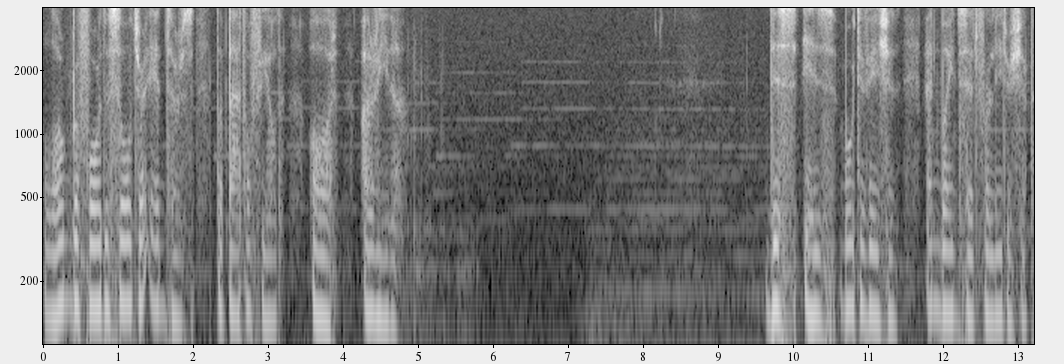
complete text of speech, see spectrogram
long before the soldier enters the battlefield or arena. This is motivation and mindset for leadership.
